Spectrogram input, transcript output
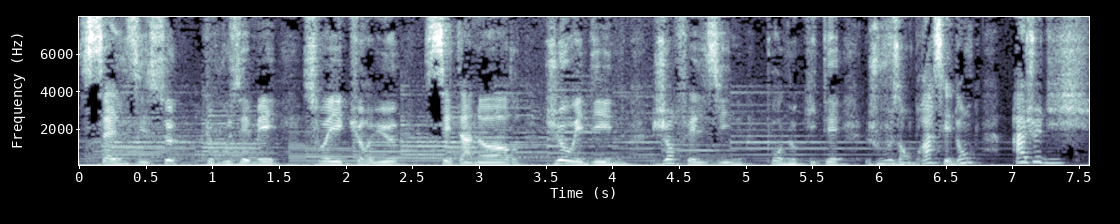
celles et ceux que vous aimez. Soyez curieux, c'est un ordre. Joe Dean, Jean Felzin pour nous quitter. Je vous embrasse et donc à jeudi.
